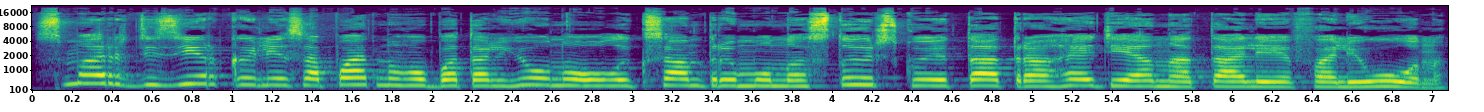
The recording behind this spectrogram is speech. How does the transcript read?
Смерть зірки лісапетного батальйону Олександри Монастирської та трагедія Наталії Фаліон.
